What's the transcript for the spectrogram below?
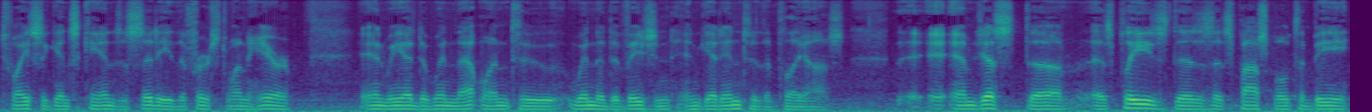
Twice against Kansas City, the first one here, and we had to win that one to win the division and get into the playoffs. I'm just uh, as pleased as it's possible to be.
